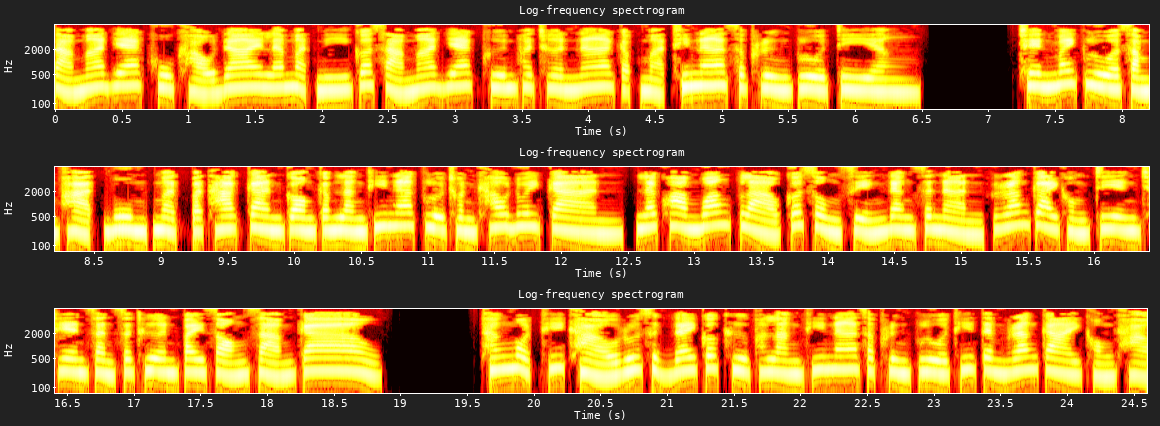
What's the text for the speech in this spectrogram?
สามารถแยกภูเขาได้และหมัดนี้ก็สามารถแยกพื้นเผชิญหน้ากับหมัดที่น่าสะพรึงกลัวเจียง เช่นไม่กลัวสัมผัสบูมหมัดปะทะการกองกำลังที่น่ากลัวชนเข้าด้วยกัน และความว่างเปล่าก็ส่งเสียงดังสนั่น ร่างกายของเจียงเชนสั่นสะเทือนไปสองสามก้าวทั้งหมดที่เขารู้สึกได้ก็คือพลังที่น่าสะพรึงกลัวที่เต็มร่างกายของเขา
